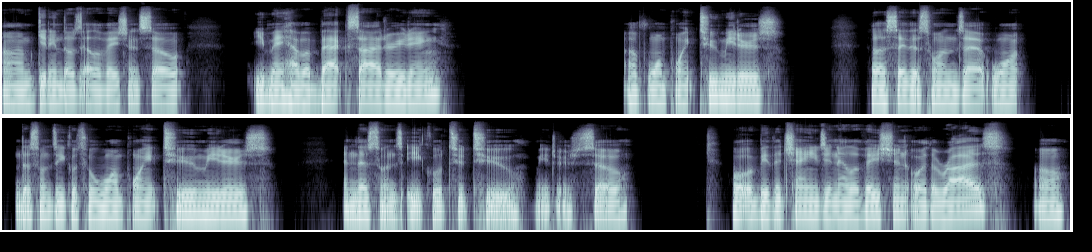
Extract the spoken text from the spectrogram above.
um, getting those elevations. So you may have a backsight reading of 1.2 meters. So let's say this one's at one, this one's equal to 1.2 meters, and this one's equal to 2 meters. So what would be the change in elevation or the rise? Well,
